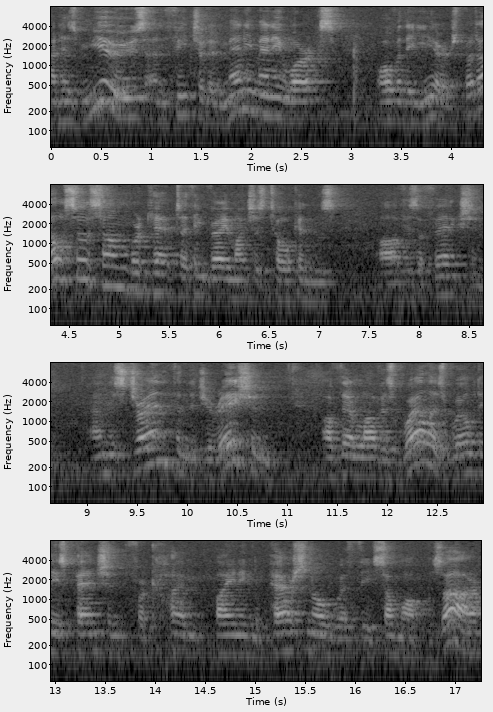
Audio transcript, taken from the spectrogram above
and his muse and featured in many, many works over the years. But also some were kept, I think, very much as tokens of his affection. And the strength and the duration of their love, as well as Wilde's penchant for combining the personal with the somewhat bizarre,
